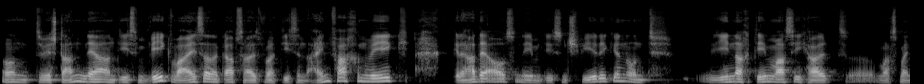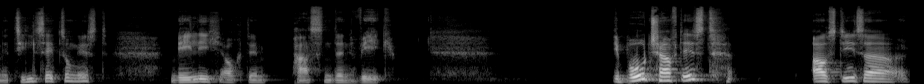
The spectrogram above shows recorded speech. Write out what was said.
Und wir standen ja an diesem Wegweiser, da gab es einfach diesen einfachen Weg, geradeaus und eben diesen schwierigen. Und je nachdem, was ich halt, äh, was meine Zielsetzung ist, wähle ich auch den passenden Weg. Die Botschaft ist aus dieser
